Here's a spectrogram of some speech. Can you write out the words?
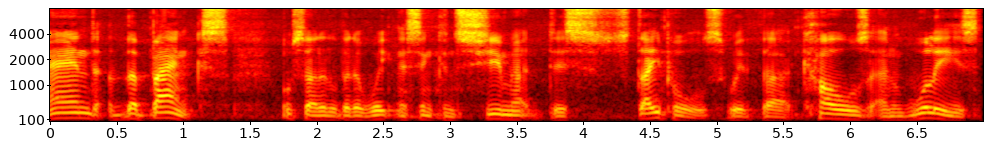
and the banks. Also, a little bit of weakness in consumer staples with uh, Coles and Woolies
